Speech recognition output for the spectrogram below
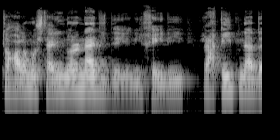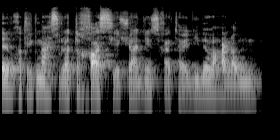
تا حالا مشتری اونا رو ندیده. یعنی خیلی رقیب نداره به خاطر که محصولات خاصیه. شاید جنس خطایی دیده و حالا اون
